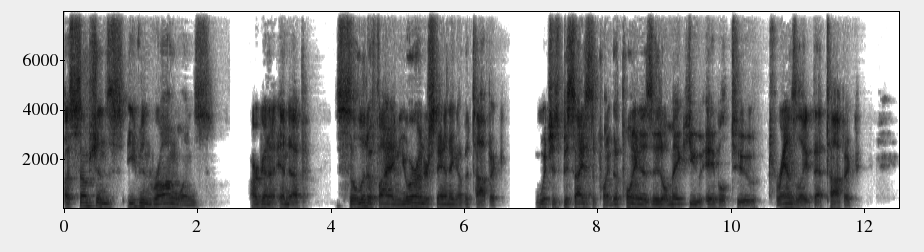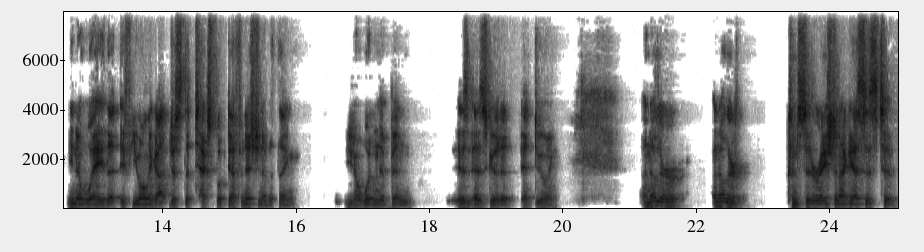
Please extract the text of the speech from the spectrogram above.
assumptions, even wrong ones, are going to end up solidifying your understanding of a topic, which is besides the point. The point is it'll make you able to translate that topic in a way that if you only got just the textbook definition of a thing, you know, wouldn't have been as, as good at, at doing. Another another consideration, I guess, is to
